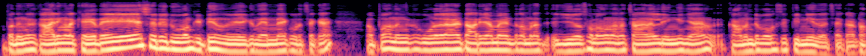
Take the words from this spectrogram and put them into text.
അപ്പോൾ നിങ്ങൾക്ക് കാര്യങ്ങളൊക്കെ ഏകദേശം ഒരു രൂപം കിട്ടിയെന്ന് ഉപയോഗിക്കുന്നത് എന്നെക്കുറിച്ചൊക്കെ അപ്പോൾ നിങ്ങൾക്ക് കൂടുതലായിട്ട് അറിയാൻ വേണ്ടി നമ്മുടെ ജിയോ സോളോ എന്ന് പറഞ്ഞ ചാനൽ ലിങ്ക് ഞാൻ കമന്റ് ബോക്സിൽ പിൻ ചെയ്ത് വെച്ചേക്കാം കേട്ടോ.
